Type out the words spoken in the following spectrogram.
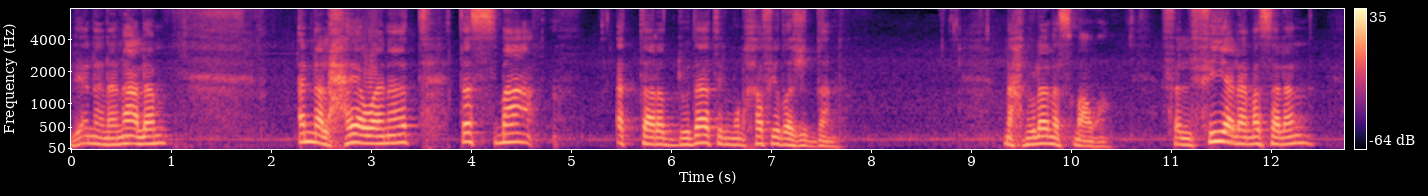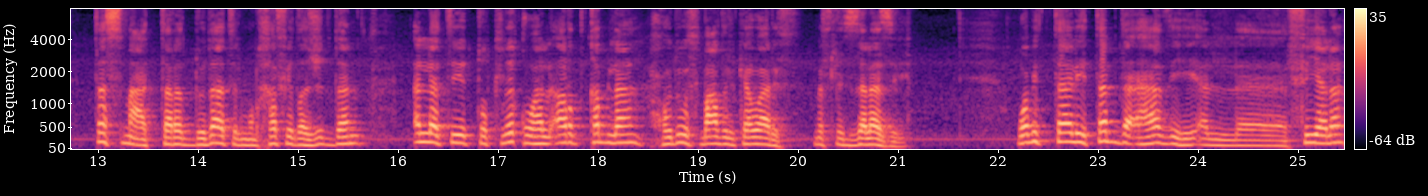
لأننا نعلم أن الحيوانات تسمع الترددات المنخفضة جدا. نحن لا نسمعها. فالفيلة مثلا تسمع الترددات المنخفضة جدا التي تطلقها الأرض قبل حدوث بعض الكوارث مثل الزلازل. وبالتالي تبدأ هذه الفيلة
